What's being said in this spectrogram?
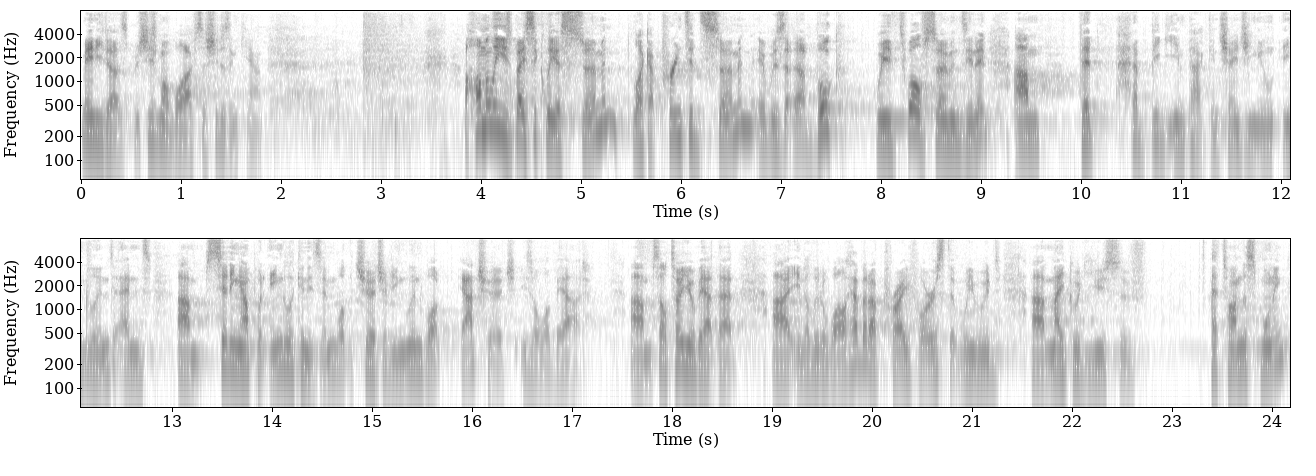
Mandy does, but she's my wife, so she doesn't count. A homily is basically a sermon, like a printed sermon. It was a book with 12 sermons in it um, that had a big impact in changing England and um, setting up what Anglicanism, what the Church of England, what our church is all about. Um, so I'll tell you about that uh, in a little while. How about I pray for us that we would uh, make good use of our time this morning?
